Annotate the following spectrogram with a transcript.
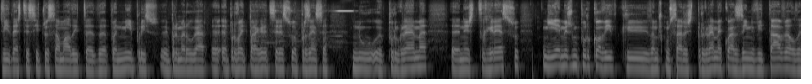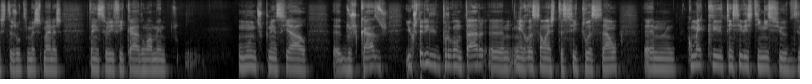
devido a esta situação maldita da pandemia. Por isso, em primeiro lugar, uh, aproveito para agradecer a sua presença no programa, neste regresso. E é mesmo por Covid que vamos começar este programa. É quase inevitável. Estas últimas semanas tem-se verificado um aumento muito exponencial uh, dos casos e gostaria de lhe perguntar uh, em relação a esta situação um, como é que tem sido este início de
